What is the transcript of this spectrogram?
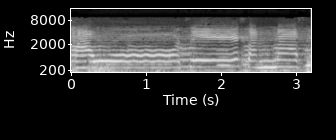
秋這神那聲，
